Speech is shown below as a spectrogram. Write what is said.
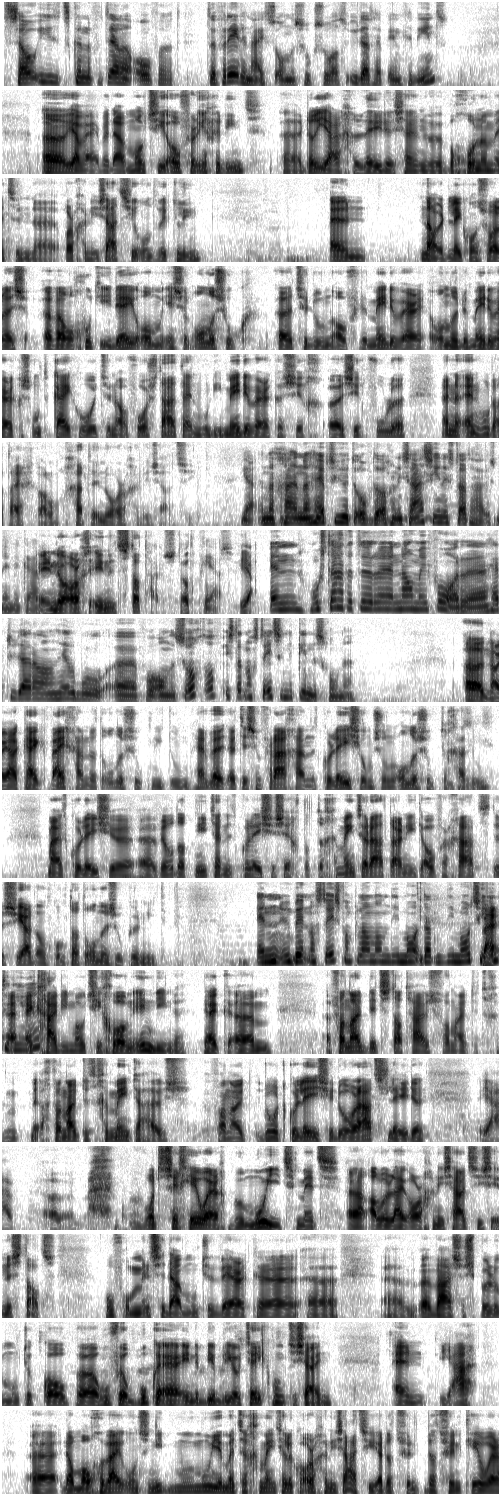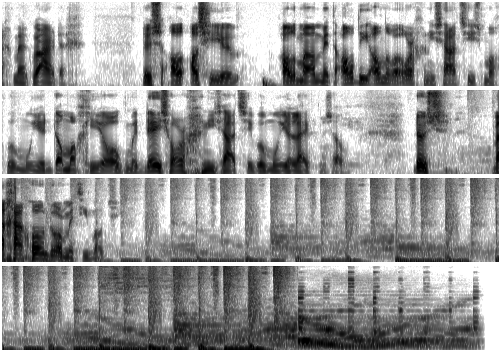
Zou u iets kunnen vertellen over het tevredenheidsonderzoek zoals u dat hebt ingediend? Uh, ja, wij hebben daar een motie over ingediend. Uh, drie jaar geleden zijn we begonnen met een uh, organisatieontwikkeling. En nou, het leek ons wel eens wel een goed idee om eens een onderzoek te doen over de onder de medewerkers. Om te kijken hoe het er nou voor staat en hoe die medewerkers zich, zich voelen. En, en hoe dat eigenlijk allemaal gaat in de organisatie. Ja, en dan, gaan, dan hebt u het over de organisatie in het stadhuis, neem ik aan. In, de, in het stadhuis, dat klopt. Ja. En hoe staat het er uh, nou mee voor? Uh, hebt u daar al een heleboel uh, voor onderzocht of is dat nog steeds in de kinderschoenen? nou ja, kijk, wij gaan dat onderzoek niet doen. Hè. Het is een vraag aan het college om zo'n onderzoek te gaan doen. Maar het college wil dat niet en het college zegt dat de gemeenteraad daar niet over gaat. Dus ja, dan komt dat onderzoek er niet. En u bent nog steeds van plan om die, mo dat, die motie in te dienen? Ik ga die motie gewoon indienen. Kijk, um, vanuit dit stadhuis, vanuit het, vanuit het gemeentehuis, vanuit, door het college, door raadsleden, ja, uh, wordt zich heel erg bemoeid met uh, allerlei organisaties in de stad. Hoeveel mensen daar moeten werken, uh, waar ze spullen moeten kopen, hoeveel boeken er in de bibliotheek moeten zijn. En ja, uh, dan mogen wij ons niet bemoeien met een gemeentelijke organisatie. Ja, dat vind, dat vind ik heel erg merkwaardig. Dus al, als je je allemaal met al die andere organisaties mag bemoeien, dan mag je je ook met deze organisatie bemoeien, lijkt me zo. Dus, wij gaan gewoon door met die motie.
